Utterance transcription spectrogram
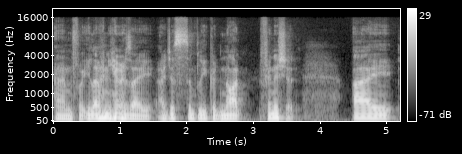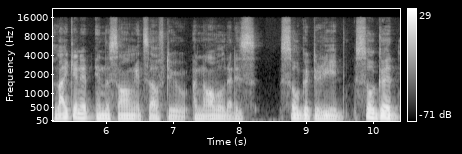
And for 11 years, I, I just simply could not finish it. I liken it in the song itself to a novel that is so good to read, so good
